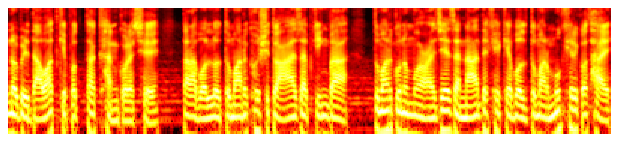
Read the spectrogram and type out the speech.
নবীর দাওয়াতকে প্রত্যাখ্যান করেছে। তারা বলল, তোমার ঘোষিত আজাব কিংবা তোমার কোনো মজেজা না দেখে কেবল তোমার মুখের কথায়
